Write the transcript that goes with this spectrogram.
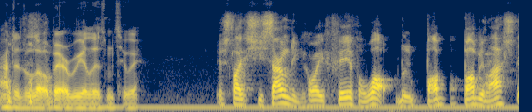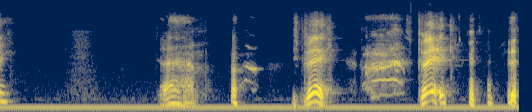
Added a little bit of realism to it. It's like she sounded quite fearful. What? Bob, Bobby Lashley? Damn. He's big. He's big.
